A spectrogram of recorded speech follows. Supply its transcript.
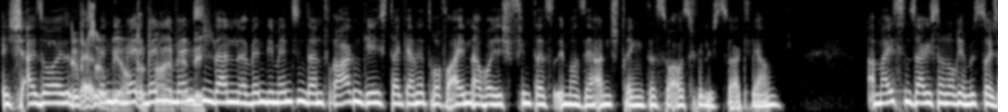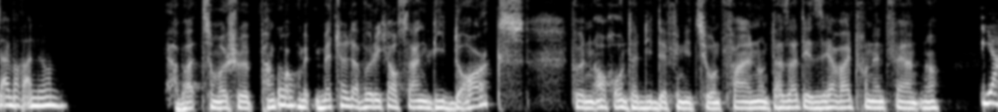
Ich, also, äh, wenn die, total, wenn die Menschen dann, wenn die Menschen dann fragen, gehe ich da gerne drauf ein, aber ich finde das immer sehr anstrengend, das so ausführlich zu erklären. Am meisten sage ich dann auch, ihr müsst euch einfach anhören. Aber zum Beispiel Punkrock oh. mit Metal, da würde ich auch sagen, die Dorks würden auch unter die Definition fallen und da seid ihr sehr weit von entfernt, ne? Ja,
